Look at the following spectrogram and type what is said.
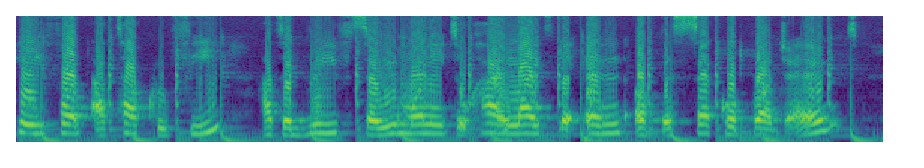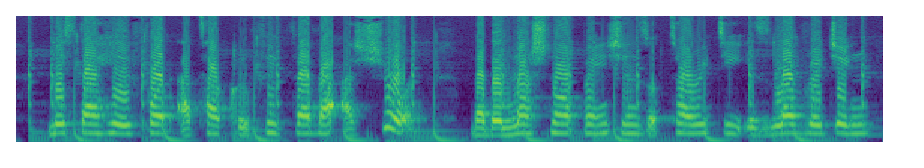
Hayford Atta-Krufi, at a brief ceremony to highlight the end of the SECO project. Mr. Hayford Atta-Krufi further assured that the National Pensions Authority is leveraging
